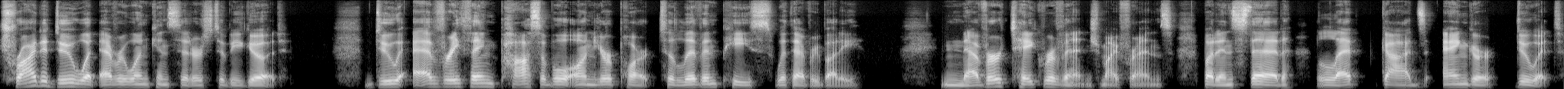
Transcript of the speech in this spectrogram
Try to do what everyone considers to be good. Do everything possible on your part to live in peace with everybody. Never take revenge, my friends, but instead let God's anger do it.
